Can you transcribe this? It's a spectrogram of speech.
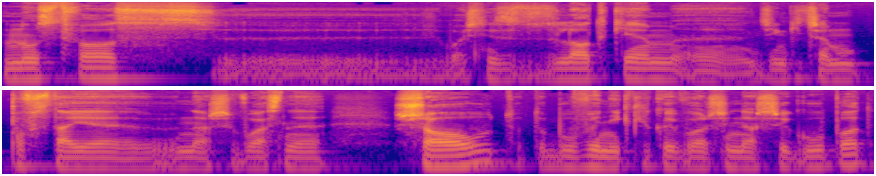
mnóstwo z, y, właśnie z lotkiem, e, dzięki czemu powstaje nasze własne show. To, to był wynik tylko i wyłącznie naszych głupot.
